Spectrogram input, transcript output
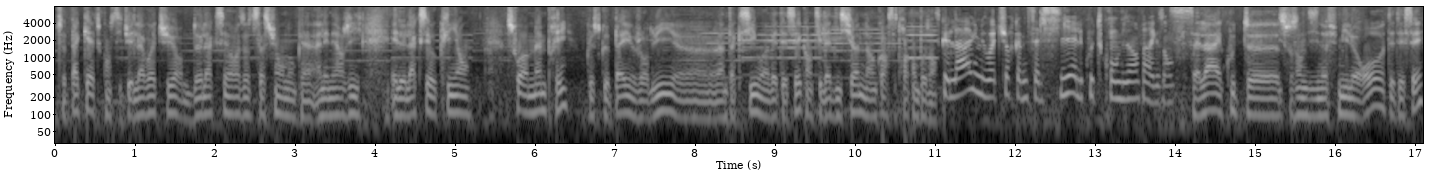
ce package constitué de la voiture, de l'accès au réseau de station, donc à l'énergie, et de l'accès aux clients, soit au même prix que ce que paye aujourd'hui euh, un taxi ou un VTC quand il additionne là encore ces trois composants. Parce que là, une voiture comme celle-ci, elle coûte combien par exemple? Celle-là, elle coûte euh, 79 000 euros TTC,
